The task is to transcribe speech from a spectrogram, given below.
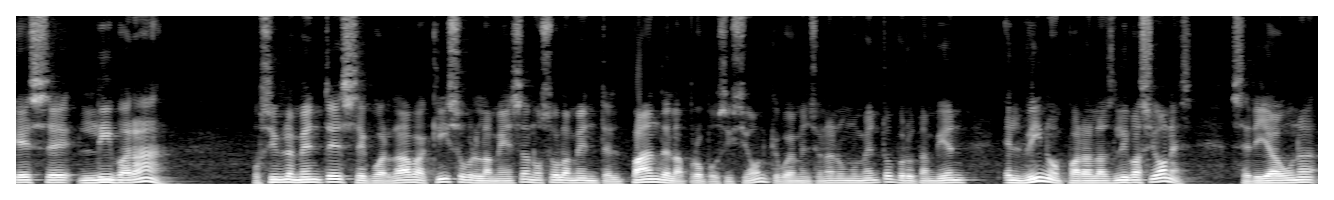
que se libará. Posiblemente se guardaba aquí sobre la mesa no solamente el pan de la proposición, que voy a mencionar en un momento, pero también el vino para las libaciones. Sería una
